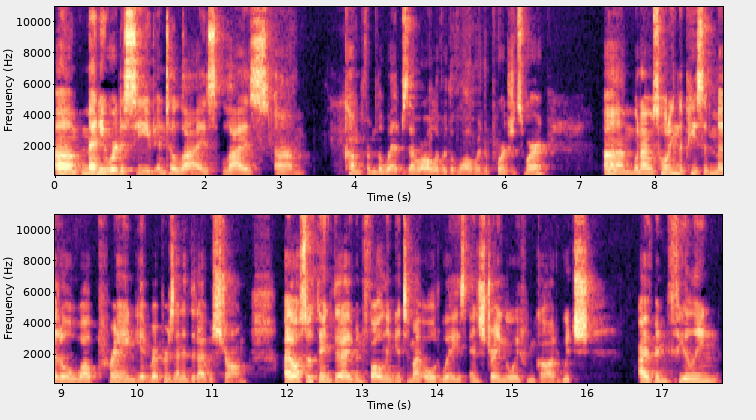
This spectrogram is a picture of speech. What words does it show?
Um, many were deceived into lies. Lies um, come from the webs that were all over the wall where the portraits were. Um, when I was holding the piece of metal while praying, it represented that I was strong. I also think that I've been falling into my old ways and straying away from God, which I've been feeling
